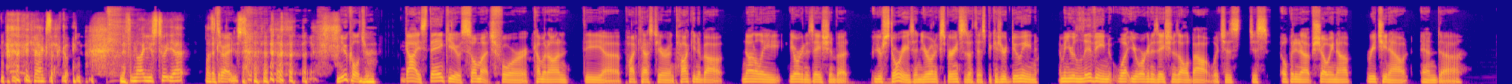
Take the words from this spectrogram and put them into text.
yeah, exactly. and if I'm not used to it yet, let's That's get right. used to it. New culture. Mm-hmm. Guys, thank you so much for coming on the uh, podcast here and talking about not only the organization, but your stories and your own experiences with this because you're doing I mean, you're living what your organization is all about, which is just opening up, showing up, reaching out. And uh,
